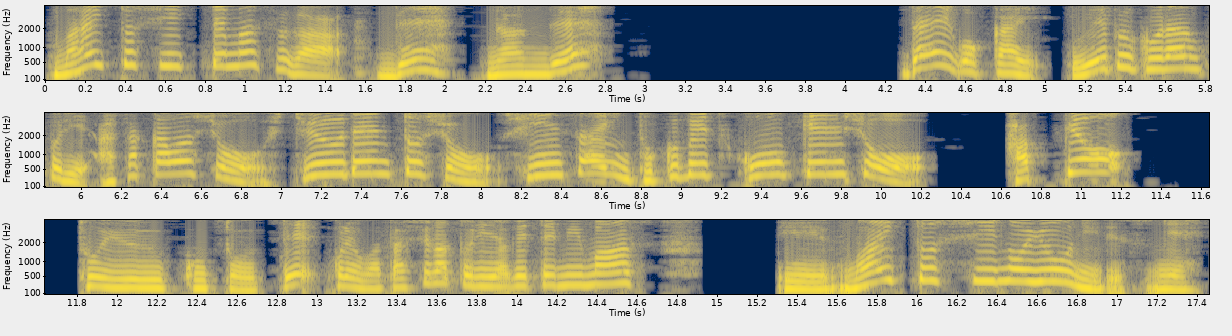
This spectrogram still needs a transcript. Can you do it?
毎年言ってますが、で、なんで？第5回ウェブグランプリ浅川賞スチューデント賞審査員特別貢献賞発表ということで、これ私が取り上げてみます。えー毎年のようにですね、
